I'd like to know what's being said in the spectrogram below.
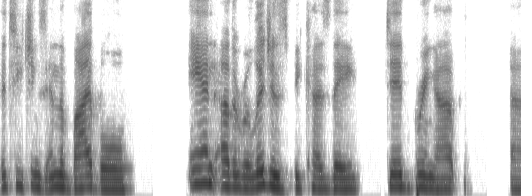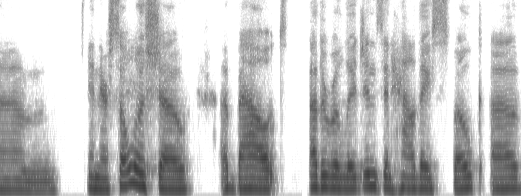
the teachings in the Bible and other religions, because they did bring up um, in their solo show about other religions and how they spoke of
